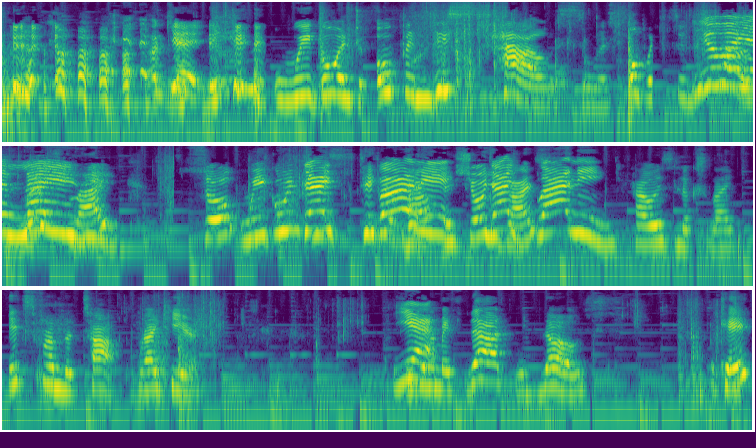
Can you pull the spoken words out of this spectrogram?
okay. We're going to open this house. So let's open. So this You are a lady. like- So we're going to Guys, take a Bunny. look and show you That's guys burning. how it looks like. It's from the top, right here. Yeah. We're gonna make that with those. Okay?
